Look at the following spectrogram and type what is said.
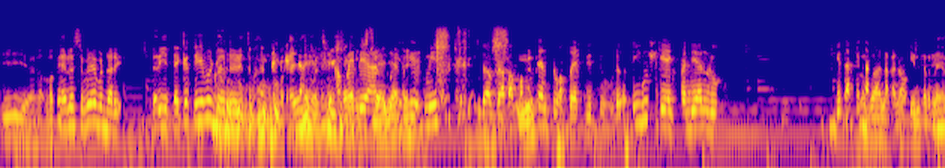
Iya, makanya lu sebenarnya dari dari TK kayak lu jauh dari Tuhan. makanya sampai dia aja. miss udah berapa persen tuh waktu SD tuh? Udah ketinggi kayak kepedean lu. Kita kita. Gue anak-anak internet.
